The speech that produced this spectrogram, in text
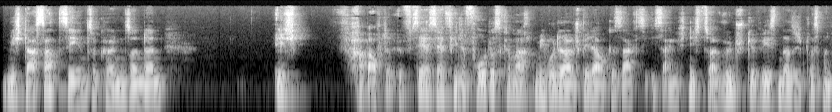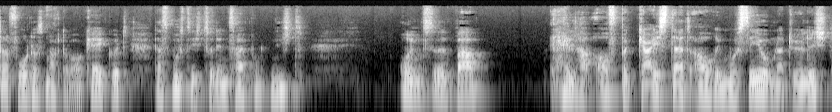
mich da satt sehen zu können, sondern ich habe auch sehr, sehr viele Fotos gemacht. Mir wurde dann später auch gesagt, es ist eigentlich nicht so erwünscht gewesen, dass, ich, dass man da Fotos macht, aber okay, gut. Das wusste ich zu dem Zeitpunkt nicht. Und äh, war hellauf begeistert, auch im Museum natürlich.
